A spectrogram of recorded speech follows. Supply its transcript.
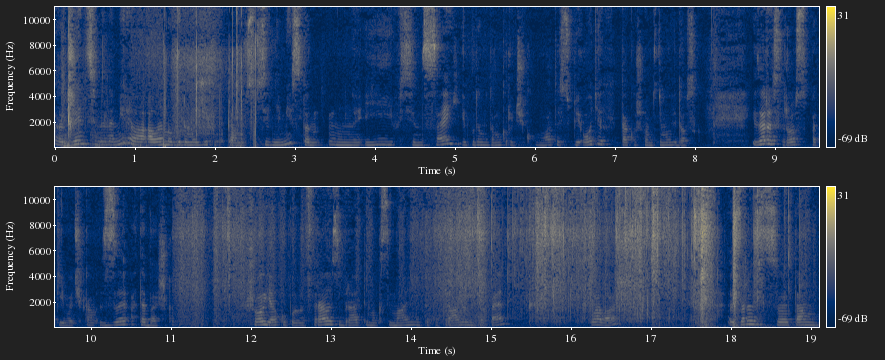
Е, Джинсів не наміряла, але ми будемо їхати там в сусіднє місто і в Сінсей, і будемо там, коротше, купувати собі одяг. Також вам зніму відосик. І зараз розпаківочка з АТБшка. Що я купила? Старалась зібрати максимально таку правильну ТП лаваш. Зараз е, там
